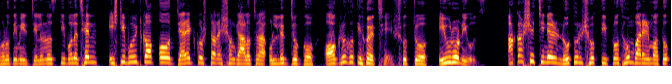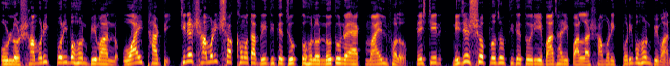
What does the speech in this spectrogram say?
ভলোদিমির জেলেনস্কি বলেছেন স্টিভ উইটকপ ও জ্যারেড কোস্টারের সঙ্গে আলোচনা উল্লেখযোগ্য অগ্রগতি হয়েছে সূত্র ইউরো নিউজ আকাশে চীনের নতুন শক্তি প্রথমবারের মতো উড়ল সামরিক পরিবহন বিমান ওয়াই থার্টি। চীনের সামরিক সক্ষমতা বৃদ্ধিতে যুক্ত হল নতুন এক মাইল ফলক। দেশটির নিজস্ব প্রযুক্তিতে তৈরি মাঝারি পাল্লার সামরিক পরিবহন বিমান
